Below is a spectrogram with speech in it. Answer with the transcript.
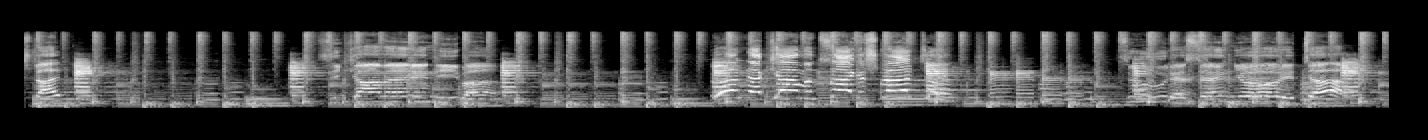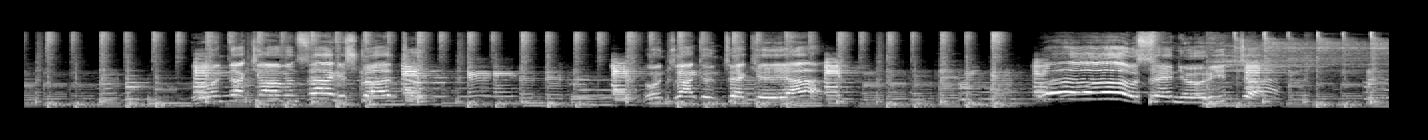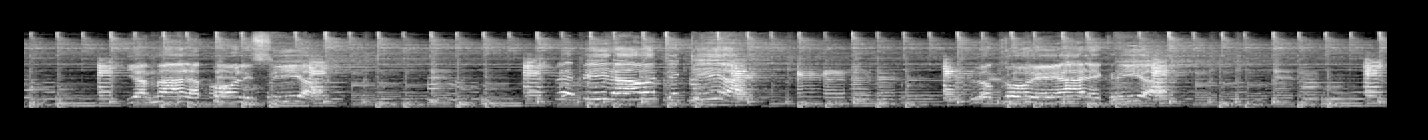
zwei Gestalten. Sie kamen Bar. Und da kamen zwei Gestalten zu der Senorita. Und da kamen zwei Gestalten und tranken Tequila. Oh, Senorita. Llama a la policía. Bebida und tequila, loco de alegría.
